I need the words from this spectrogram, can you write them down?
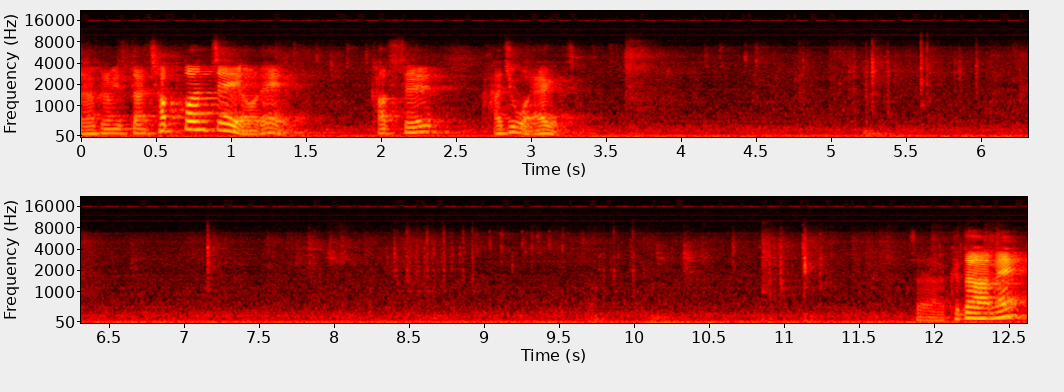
자 그럼 일단 첫 번째 열의 값을 가지고 와야겠죠. 자, 그 다음에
